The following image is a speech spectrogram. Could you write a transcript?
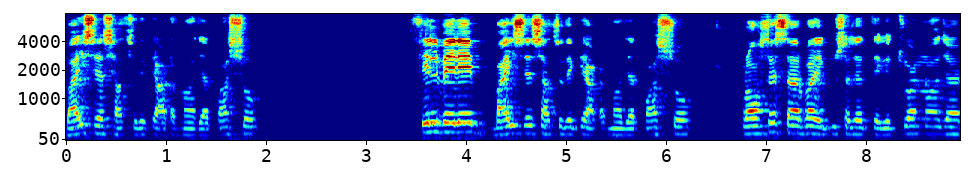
বাইশ হাজার সাতশো থেকে আটান্ন হাজার পাঁচশো। সিলভেলে বাইশ হাজার সাতশো থেকে আটান্ন হাজার পাঁচশো। প্রসেস সার্ভার একুশ হাজার থেকে চুয়ান্ন হাজার।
